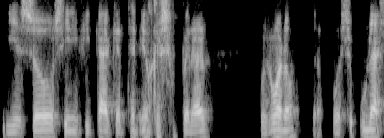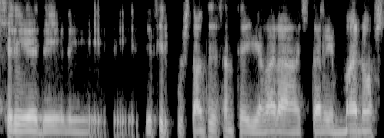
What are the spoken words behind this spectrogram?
Y eso significa que ha tenido que superar, pues bueno, pues una serie de, circunstancias antes de llegar a estar en manos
